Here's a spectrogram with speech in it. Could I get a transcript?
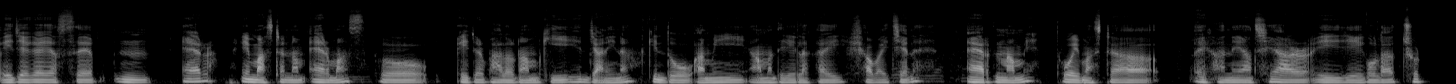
এই জায়গায় আছে এর এই মাছটার নাম এর মাছ। তো এইটার ভালো নাম কি জানি না। কিন্তু আমি, আমাদের এলাকায় সবাই চেনে এর নামে। ওই মাছটা এখানে আছে আর এই যে এগুলা ছোট্ট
